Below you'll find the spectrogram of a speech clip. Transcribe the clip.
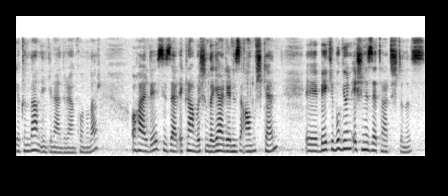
yakından ilgilendiren konular. O halde sizler ekran başında yerlerinizi almışken belki bugün eşinizle tartıştınız.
